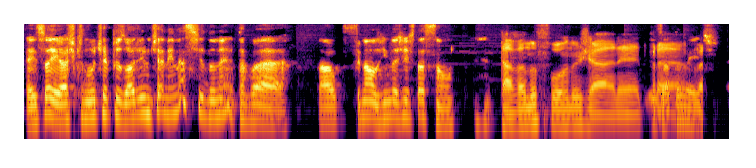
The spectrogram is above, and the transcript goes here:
É isso aí, eu acho que no último episódio ele não tinha nem nascido, né? Tava, tava finalzinho da gestação. Tava no forno já, né? Pra, Exatamente. Pra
